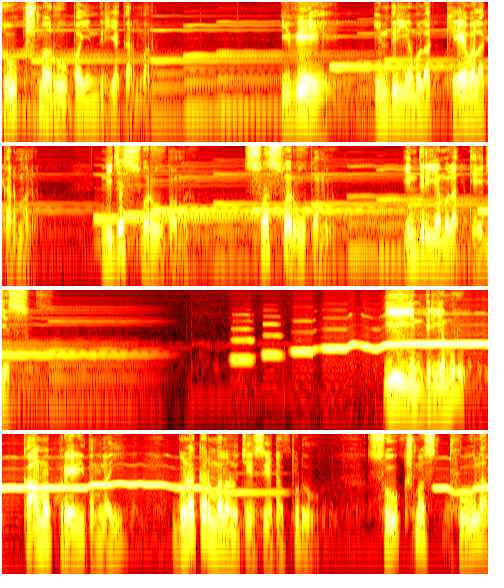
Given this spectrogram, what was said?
సూక్ష్మ రూప ఇంద్రియ కర్మలు. ఇవే ఇంద్రియముల కేవల కర్మలు. నిజస్వరూపములు స్వస్వరూపములు ఇంద్రియముల తేజస్సు. ఈ ఇంద్రియములు కామప్రేరితములై గుణకర్మలను చేసేటప్పుడు సూక్ష్మ స్థూల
